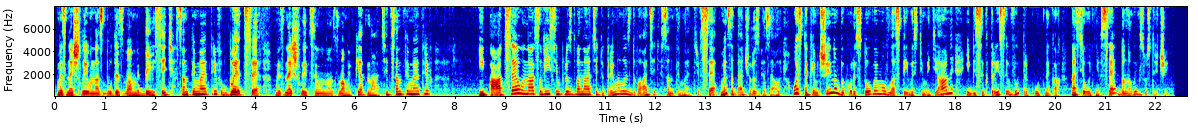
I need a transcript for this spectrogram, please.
ми знайшли, у нас буде з вами 10 сантиметрів. БЦ ми знайшли, це у нас з вами 15 сантиметрів. І АЦ у нас 8 плюс 12 отрималось 20 см. Все, ми задачу розв'язали. Ось таким чином використовуємо властивості медіани і бісектриси в трикутниках. На сьогодні все. До нових зустрічей.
